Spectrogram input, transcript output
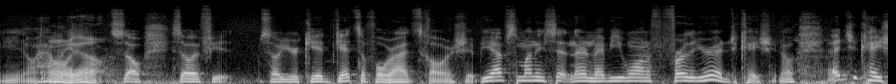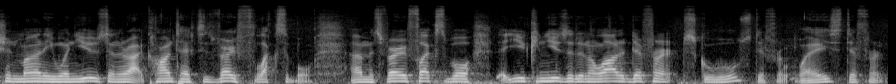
You know, how Oh, many yeah. adults? So so if you so your kid gets a full ride scholarship, you have some money sitting there, and maybe you want to further your education. You know, education money, when used in the right context, is very flexible. Um, it's very flexible. That you can use it in a lot of different schools, different ways, different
